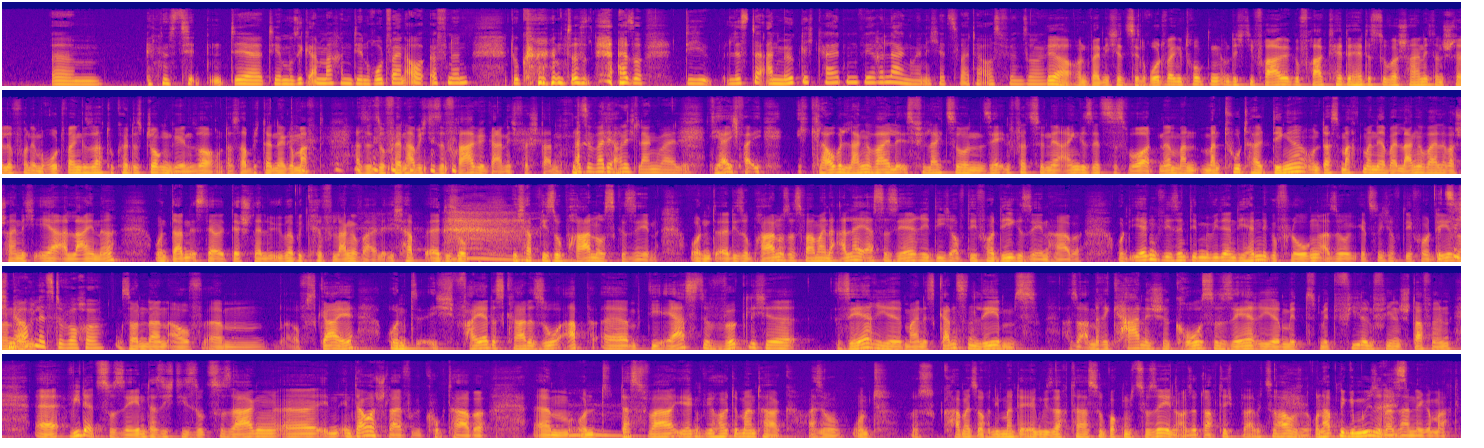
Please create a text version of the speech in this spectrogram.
ähm, dir, dir Musik anmachen, einen Rotwein öffnen. Du könntest, also die Liste an Möglichkeiten wäre lang, wenn ich jetzt weiter ausführen soll. Ja, und wenn ich jetzt den Rotwein getrunken und dich die Frage gefragt hätte, hättest du wahrscheinlich anstelle von dem Rotwein gesagt, du könntest joggen gehen. So, und das habe ich dann ja gemacht. Also insofern habe ich diese Frage gar nicht verstanden. Also war dir auch nicht langweilig. Ja, ich, war- ich, ich glaube, Langeweile ist vielleicht so ein sehr inflationär eingesetztes Wort. Ne? Man, man tut halt Dinge und das macht man ja bei Langeweile wahrscheinlich eher alleine. Und dann ist der, der schnelle Überbegriff Langeweile. Ich habe äh, die, so ich hab die Sopranos gesehen. Und äh, die Sopranos, das war meine allererste Serie, die ich auf DVD gesehen habe. Und irgendwie sind die mir wieder in die Hände geflogen. Also jetzt nicht auf DVD, Witzig, mir sondern auch letzte Woche. sondern auf, ähm, auf Sky. Und ich feiere das gerade so ab. ähm, die erste wirkliche Serie meines ganzen Lebens, also amerikanische große Serie mit, mit vielen, vielen Staffeln, äh, wiederzusehen, dass ich die sozusagen äh, in, in Dauerschleife geguckt habe. Ähm, Und das war irgendwie heute mein Tag. Also, und es kam jetzt auch niemand, der irgendwie sagte, hast du Bock, mich zu sehen? Also dachte ich, bleibe ich zu Hause. Und habe eine Gemüselasagne gemacht.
